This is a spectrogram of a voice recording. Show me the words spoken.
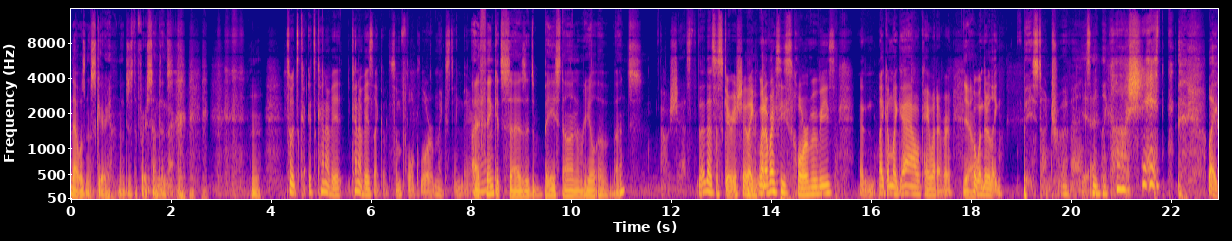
That wasn't as scary. It was just the first sentence. so it's it's kind of it kind of is like some folklore mixed in there. I think it says it's based on real events. Oh shit, that's that's the scariest shit. Mm-hmm. Like whenever I see horror movies, and like I'm like, ah, okay, whatever. Yeah. But when they're like based on true events, Yeah. and like, oh shit. like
